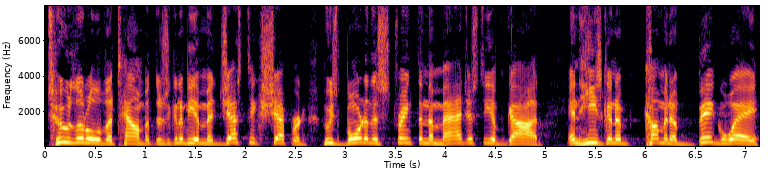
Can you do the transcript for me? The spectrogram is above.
too little of a town, but there's going to be a majestic shepherd who's born in the strength and the majesty of God. And he's going to come in a big way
